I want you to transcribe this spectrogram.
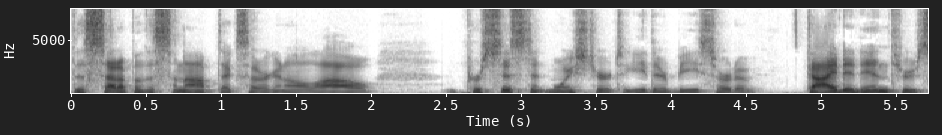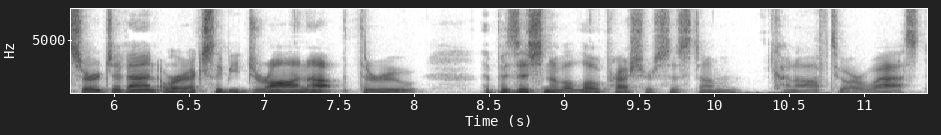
the setup of the synoptics that are going to allow persistent moisture to either be sort of guided in through surge event or actually be drawn up through the position of a low pressure system kind of off to our west.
